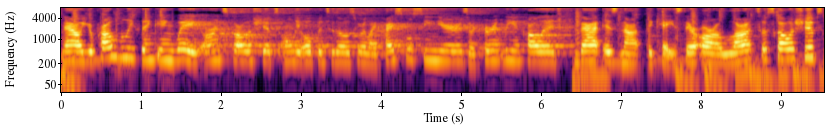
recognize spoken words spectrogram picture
Now you're probably thinking, wait, aren't scholarships only open to those who are like high school seniors or currently in college? That is not the case. There are a lot of scholarships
